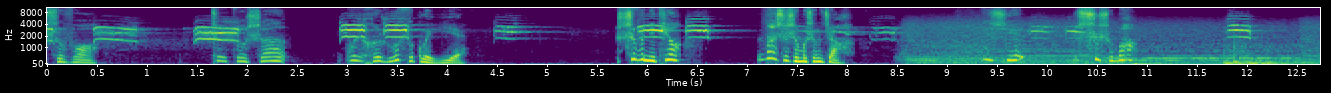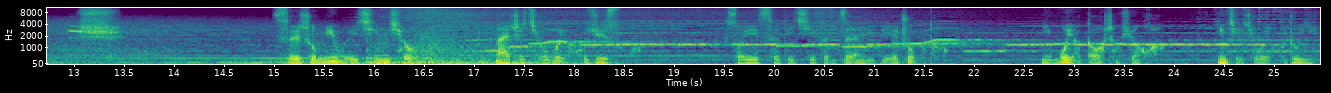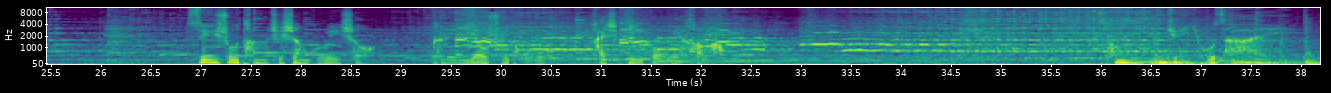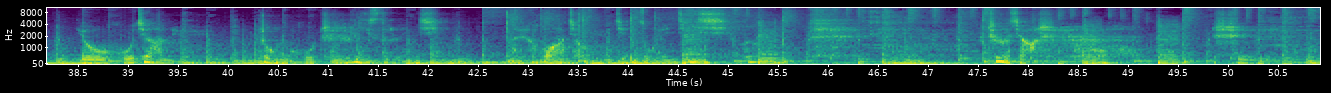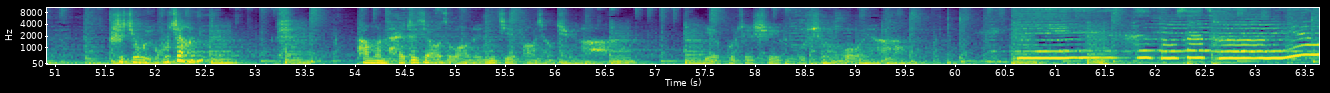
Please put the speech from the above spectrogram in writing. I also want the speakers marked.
Speaker 1: 师傅，这座山为何如此诡异？师傅，你听，那是什么声响？那些是什么？
Speaker 2: 嘘，此处名为青丘，乃是九尾狐居所，所以此地气氛自然与别处不同。你莫要高声喧哗，引起九尾狐注意。虽说他们是上古瑞兽，可人妖殊途，还是避过为好。苍冥卷有载，有狐嫁女，众狐直立似人形，乃花巧于间，作人间喜乐。这架势是是九尾狐嫁女，他们抬着轿子往人界方向去了，也不知是福是祸呀。
Speaker 3: 夜寒风飒淌，月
